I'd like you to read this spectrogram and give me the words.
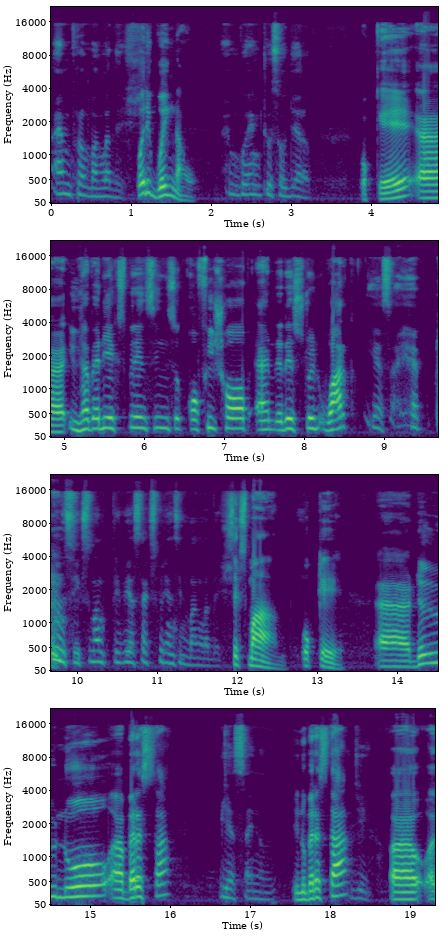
I am from. Where you going now? I am going to. Okay. Uh, you have any experience in so coffee shop and restaurant work? Yes, I have six month previous experience in Bangladesh. Six months. Okay. Uh, do you know uh, barista? Yes, I know. You know barista? Ji. Uh, uh,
